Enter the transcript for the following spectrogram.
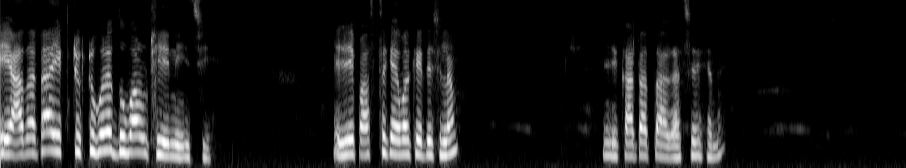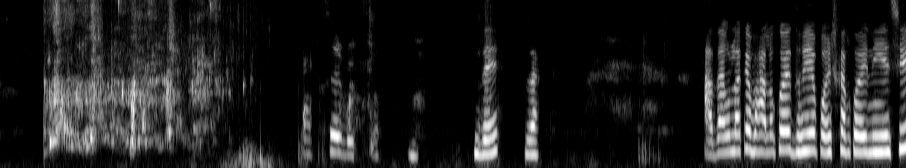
এই আদাটা একটু একটু করে দুবার উঠিয়ে নিয়েছি। এই যে পাশ থেকে একবার কেটেছিলাম। এই কাটা তাগ আছে এখানে। দে রাখ। আদাগুলাকে ভালো করে ধুয়ে পরিষ্কার করে নিয়েছি।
